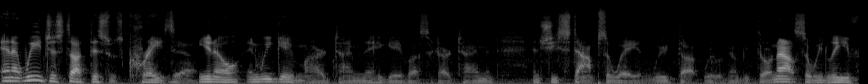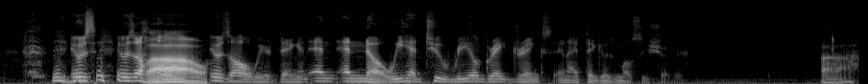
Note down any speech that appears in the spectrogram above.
And we just thought this was crazy, Yeah. you know. And we gave them a hard time, and they gave us a hard time. And, and she stomps away, and we thought we were going to be thrown out, so we leave. it was it was a Wow. whole it was a whole weird thing. And and and no, we had two real great drinks, and I think it was mostly sugar. Ah.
